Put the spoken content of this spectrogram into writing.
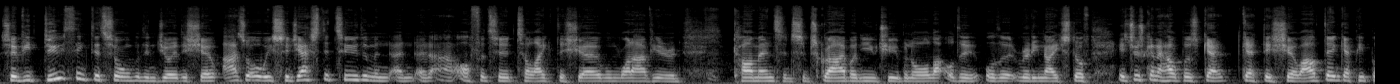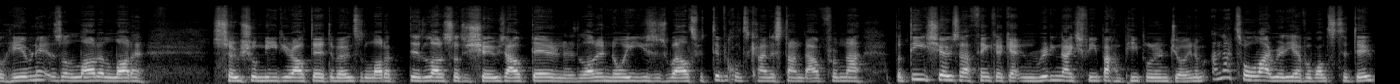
So if you do think that someone would enjoy this show, as always, suggest it to them and, and, and uh, offer to, to like the show and what have you and comment and subscribe on YouTube and all that other other really nice stuff. It's just going to help us get get this show out there and get people hearing it. There's a lot, a lot of social media out there at the moment. There's a lot of there's a lot of sort of shows out there and there's a lot of noise as well. So it's difficult to kind of stand out from that. But these shows I think are getting really nice feedback and people are enjoying them. And that's all I really ever wanted to do.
